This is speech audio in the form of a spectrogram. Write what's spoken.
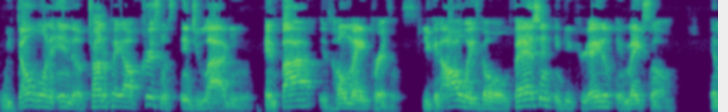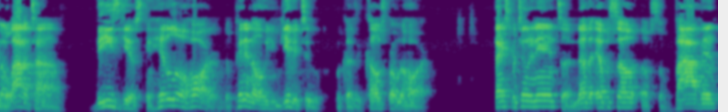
We don't want to end up trying to pay off Christmas in July again. And five is homemade presents. You can always go old fashioned and get creative and make something. And a lot of times, these gifts can hit a little harder depending on who you give it to because it comes from the heart. Thanks for tuning in to another episode of Surviving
